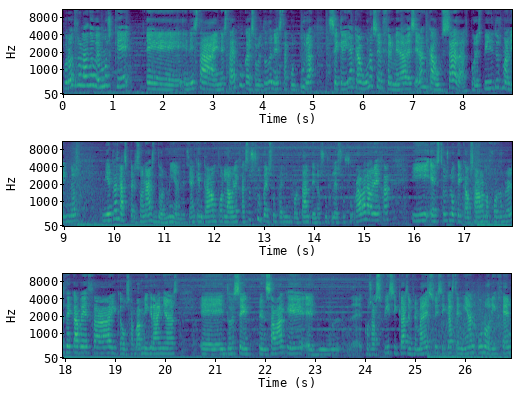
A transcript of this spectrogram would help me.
Por otro lado, vemos que eh, en, esta, en esta época y sobre todo en esta cultura se creía que algunas enfermedades eran causadas por espíritus malignos mientras las personas dormían. Decían que entraban por la oreja. Esto es súper, súper importante. Les susurraba la oreja y esto es lo que causaba a lo mejor dolores de cabeza y causaba migrañas. Eh, entonces se pensaba que eh, cosas físicas, enfermedades físicas tenían un origen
